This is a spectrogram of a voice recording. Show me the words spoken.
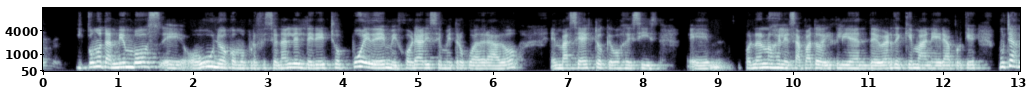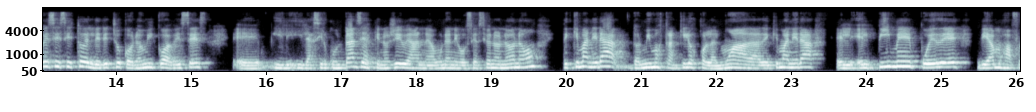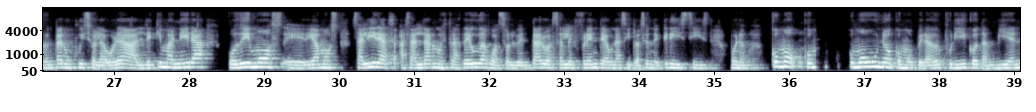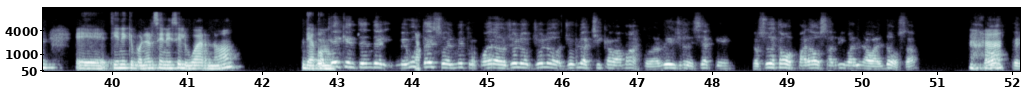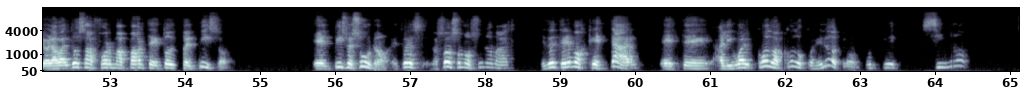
cómo también vos eh, o uno como profesional del derecho puede mejorar ese metro cuadrado en base a esto que vos decís, eh, ponernos en el zapato del cliente, ver de qué manera, porque muchas veces esto del derecho económico a veces y, y, las circunstancias que nos llevan a una negociación o no, no, de qué manera dormimos tranquilos con la almohada, de qué manera el, pyme puede, digamos, afrontar un juicio laboral, de qué manera podemos, eh, digamos, salir a, saldar nuestras deudas o a solventar o hacerle frente a una situación de crisis. Bueno, cómo, cómo, uno como operador jurídico también eh, tiene que ponerse en ese lugar, ¿no? Porque hay que entender, me gusta eso del metro cuadrado, yo lo, yo lo, yo lo achicaba más todavía, yo decía que nosotros estamos parados arriba de una baldosa, ¿no? pero la baldosa forma parte de todo el piso. El piso es uno, entonces nosotros somos uno más, entonces tenemos que estar este, al igual codo a codo con el otro, porque si no,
